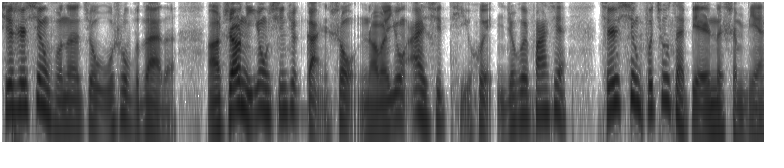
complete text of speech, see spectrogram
其实幸福呢，就无处不在的啊！只要你用心去感受，你知道吗？用爱去体会，你就会发现，其实幸福就在别人的身边。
